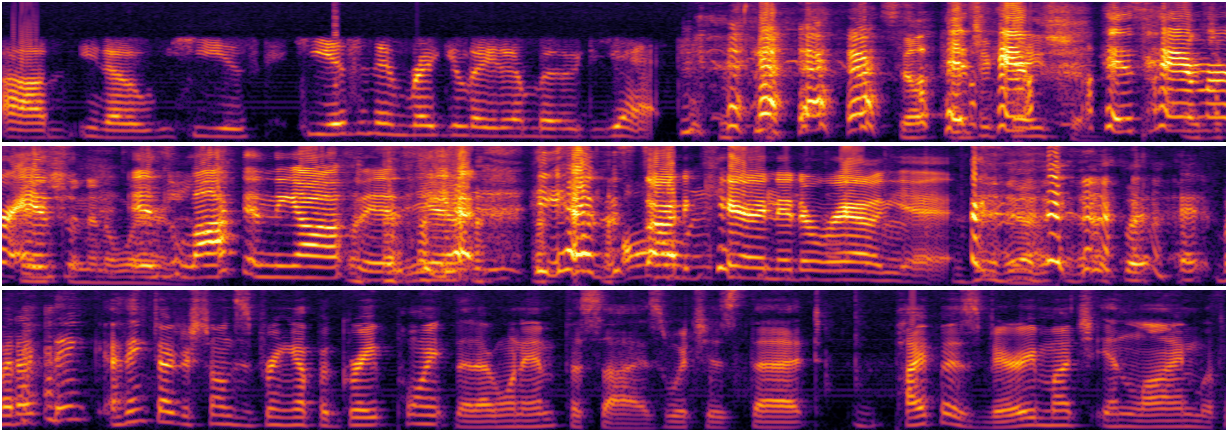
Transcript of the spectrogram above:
um, you know he is he isn't in regulator mode yet. Still, his, ham- education. his hammer Education is, is locked in the office. Yeah. yeah. He hasn't All started in- carrying it around yet. yeah. but eh, but I think I think Dr. Stones is bringing up a great point that I want to emphasize, which is that PIPA is very much in line with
